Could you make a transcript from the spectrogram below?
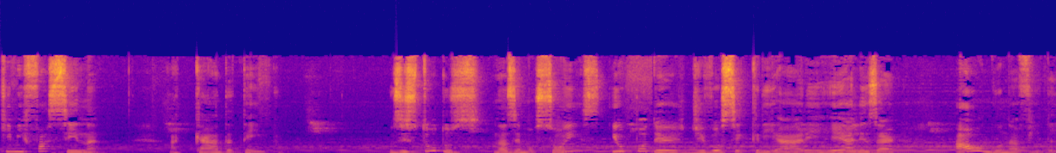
que me fascina a cada tempo. Os estudos nas emoções e o poder de você criar e realizar algo na vida.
